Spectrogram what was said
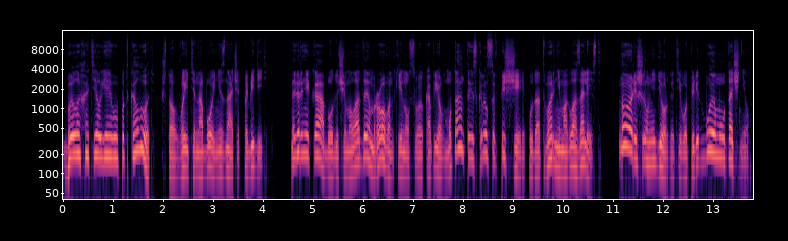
Было хотел я его подколоть, что выйти на бой не значит победить. Наверняка, будучи молодым, Рован кинул свое копье в мутанта и скрылся в пещере, куда тварь не могла залезть. Но решил не дергать его перед боем и уточнил.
